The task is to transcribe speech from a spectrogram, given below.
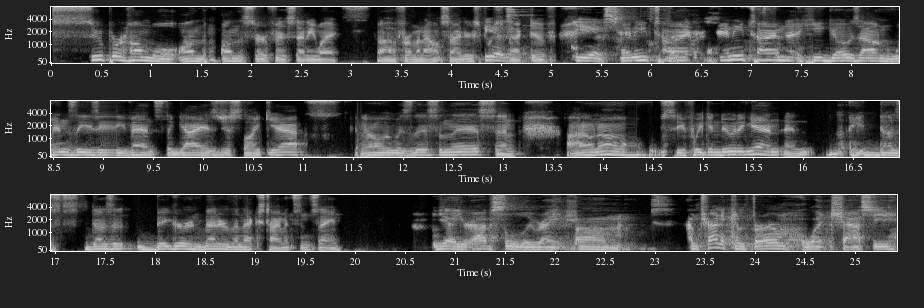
super humble on the on the surface anyway uh, from an outsider's He is. perspective He is. anytime anytime that he goes out and wins these events the guy is just like yeah you know it was this and this and i don't know see if we can do it again and he does does it bigger and better the next time it's insane Yeah, you're absolutely right. Um, I'm trying to confirm what chassis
